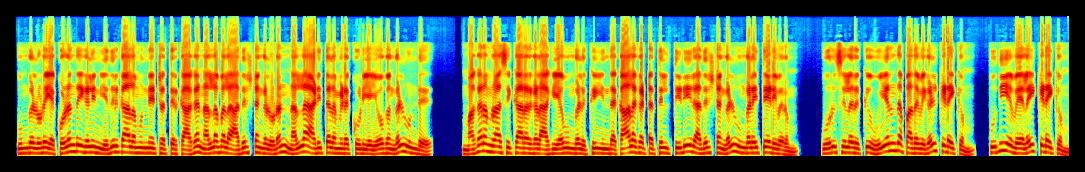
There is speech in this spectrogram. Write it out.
உங்களுடைய குழந்தைகளின் எதிர்கால முன்னேற்றத்திற்காக நல்லபல அதிர்ஷ்டங்களுடன் நல்ல அடித்தளமிடக்கூடிய யோகங்கள் உண்டு. மகரம் ராசிக்காரர்களாகிய உங்களுக்கு இந்த காலகட்டத்தில் திடீர் அதிர்ஷ்டங்கள் உங்களை தேடி வரும். ஒரு சிலருக்கு உயர்ந்த பதவிகள் கிடைக்கும். புதிய வேலை கிடைக்கும்.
